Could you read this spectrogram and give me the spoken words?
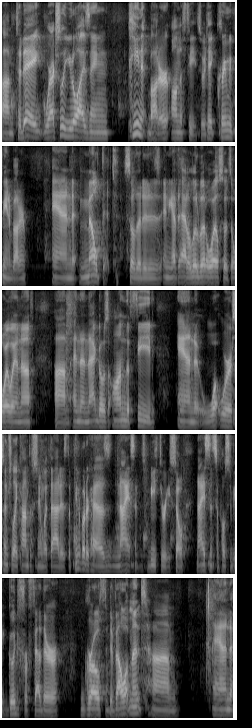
Um, today, we're actually utilizing peanut butter on the feed. So we take creamy peanut butter and melt it so that it is, and you have to add a little bit of oil so it's oily enough. Um, and then that goes on the feed and what we're essentially accomplishing with that is the peanut butter has niacin, it's B3. So niacin is supposed to be good for feather growth development. Um, and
